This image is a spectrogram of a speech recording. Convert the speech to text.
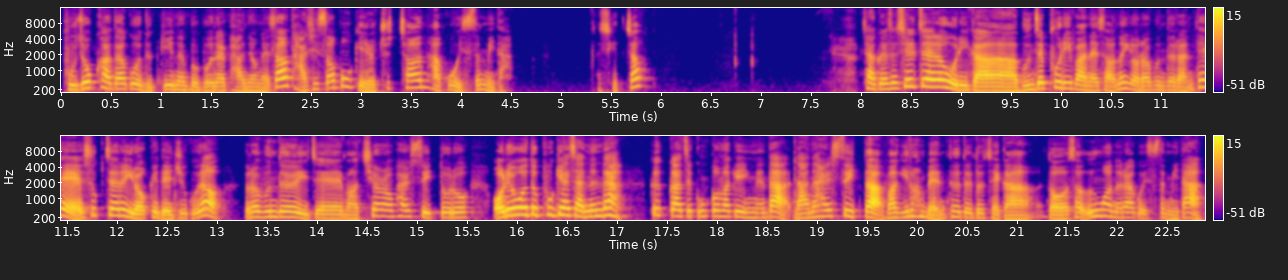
부족하다고 느끼는 부분을 반영해서 다시 써보기를 추천하고 있습니다. 아시겠죠? 자, 그래서 실제로 우리가 문제풀이 반에서는 여러분들한테 숙제를 이렇게 내주고요. 여러분들 이제 막 취업 할 수 있도록 어려워도 포기하지 않는다. 끝까지 꼼꼼하게 읽는다. 나는 할 수 있다. 막 이런 멘트들도 제가 넣어서 응원을 하고 있습니다.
